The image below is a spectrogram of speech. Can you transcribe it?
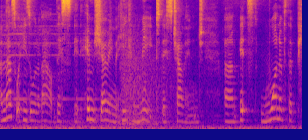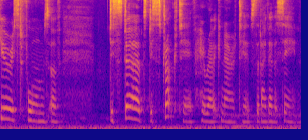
and that's what he's all about, this, it, him showing that he can meet this challenge. Um, it's one of the purest forms of disturbed, destructive heroic narratives that I've ever seen.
